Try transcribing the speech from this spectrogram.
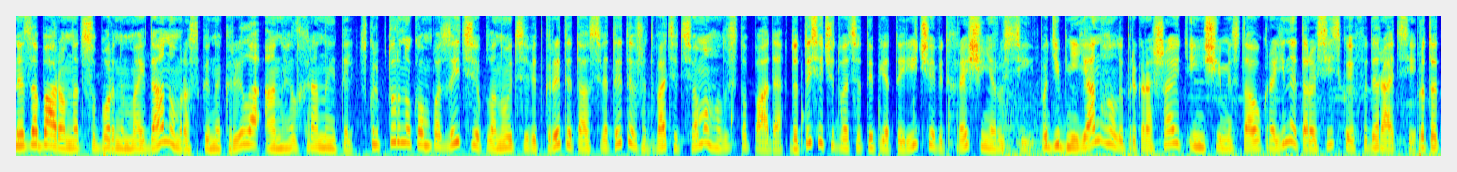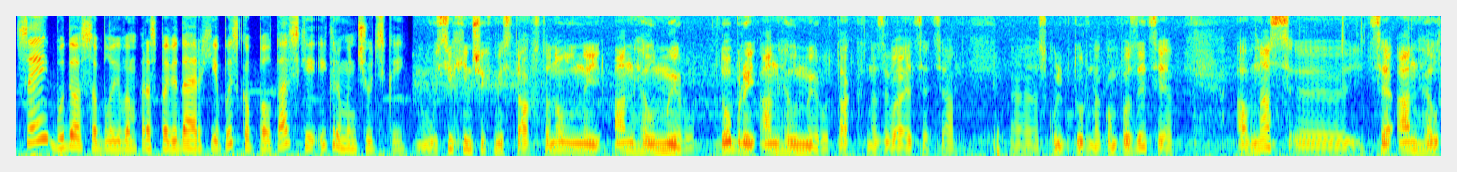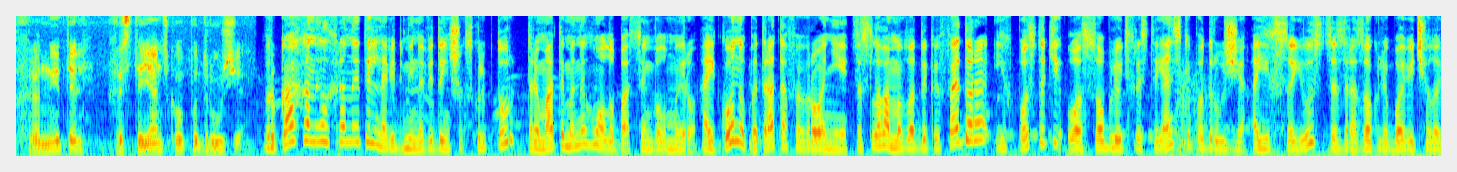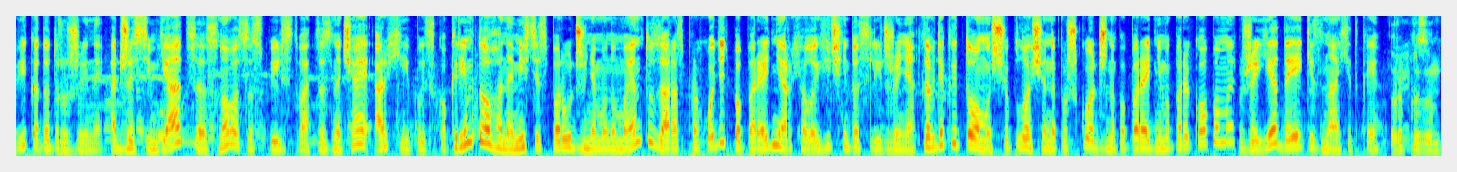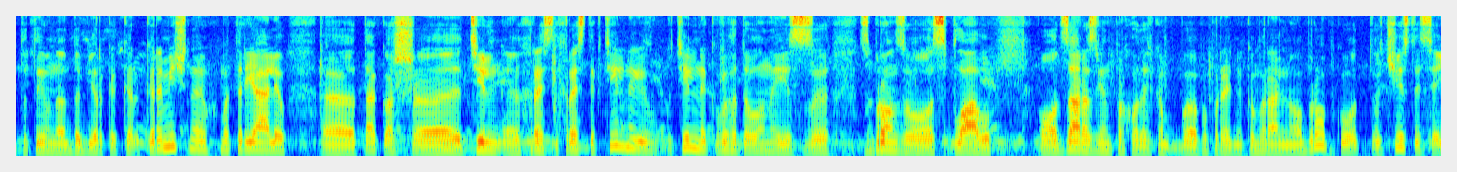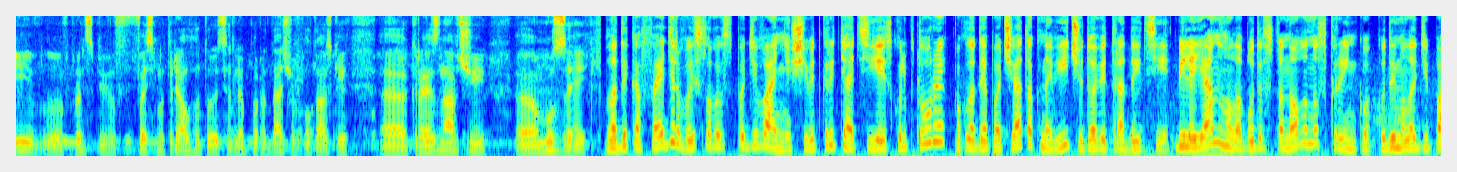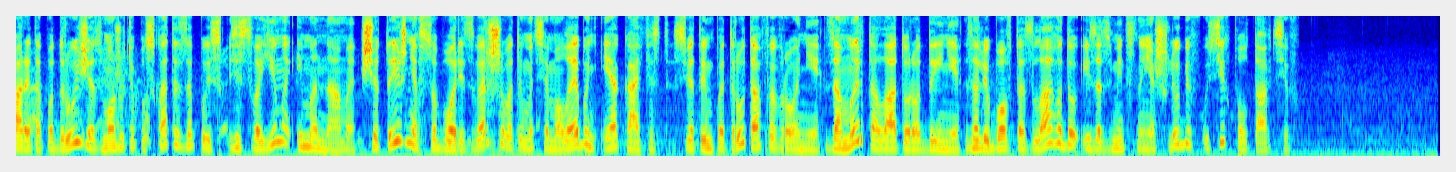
Незабаром над соборним майданом розкине крила ангел-хранитель. Скульптурну композицію планується відкрити та освятити вже 27 листопада до 1025-річчя від хрещення Русі. Подібні янголи прикрашають інші міста України та Російської Федерації. Проте цей буде особливим, розповідає архієпископ Полтавський і Кременчуцький. У всіх інших містах встановлений ангел миру, добрий ангел миру, так називається ця е, скульптурна композиція. А в нас е, це ангел-хранитель християнського подружжя. В руках ангел-хранитель, на відміну від інших скульптур, триматиме не голуба, символ миру, а ікону Петра та Февронії. За словами владики Федора, їх постаті уособлюють християнське подружжя, а їх союз це зразок любові чоловіка до дружини. Адже сім'я це основа суспільства, зазначає архієпископ. Крім того, на місці спорудження монументу зараз проходять попередні археологічні дослідження. Завдяки тому, що площа не пошкоджена попередніми перекопами, вже є деякі знахідки. репрезентативна добірка кер- керамічних матеріалів, е, також е, е, хрест, хрестик тільник виготовлений з, бронзового сплаву. От, зараз він проходить попередню камеральну обробку, от, чиститься і, в принципі, весь матеріал готується для передачі в Полтавський краєзнавчий музей. Владика Федір висловив сподівання, що відкриття цієї скульптури покладе початок новій чудовій традиції. Біля Янгола буде встановлено скриньку, куди молоді пари та подружжя зможуть опускати записку зі своїми іменами. Щотижня в соборі звершуватимуться молебень і акафіст святим Петру та Февронії за мир та лад у родині, за любов та злагоду і за зміцнення шлюбів усіх полтавців.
